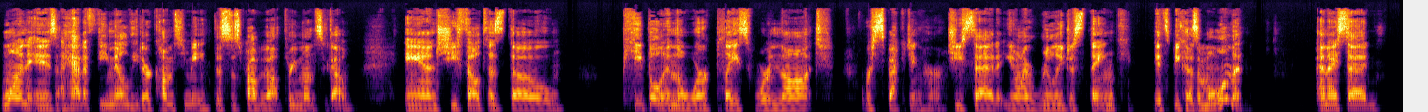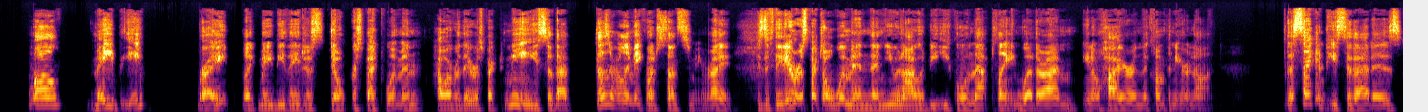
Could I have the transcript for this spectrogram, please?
One is I had a female leader come to me. This was probably about three months ago, and she felt as though people in the workplace were not respecting her. She said, you know, I really just think it's because I'm a woman. And I said, well, maybe, right? Like maybe they just don't respect women. However, they respect me. So that doesn't really make much sense to me, right? Because if they didn't respect all women, then you and I would be equal in that plane, whether I'm, you know, higher in the company or not. The second piece of that is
